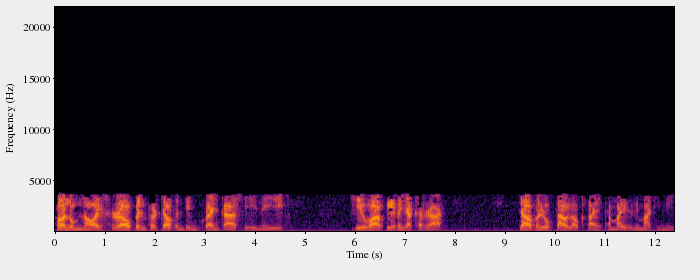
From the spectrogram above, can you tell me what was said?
พ่อหนุ่มน้อยเราเป็นพระเจ้าแผ่นดินแคว้นกาสีนี้ชื่อว่าปีรยักษราช เจ้าเป็นลูกเต้าเหล่าใครทำไมถึงได้มาที่นี่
